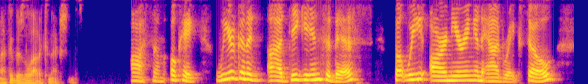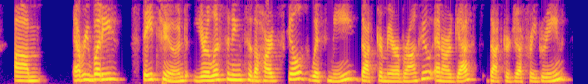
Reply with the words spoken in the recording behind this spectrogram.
I think there's a lot of connections. Awesome. Okay. We are going to uh, dig into this, but we are nearing an ad break. So, um, everybody stay tuned. You're listening to the hard skills with me, Dr. Mira Brancu, and our guest, Dr. Jeffrey Greene.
